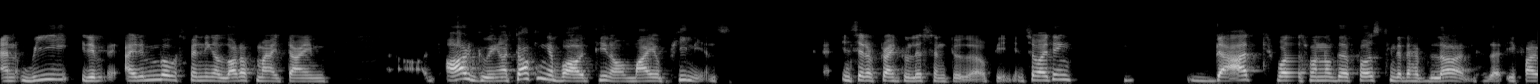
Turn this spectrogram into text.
And we, I remember spending a lot of my time uh, arguing or talking about, you know, my opinions instead of trying to listen to the opinion. So I think that was one of the first things that I have learned that if I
